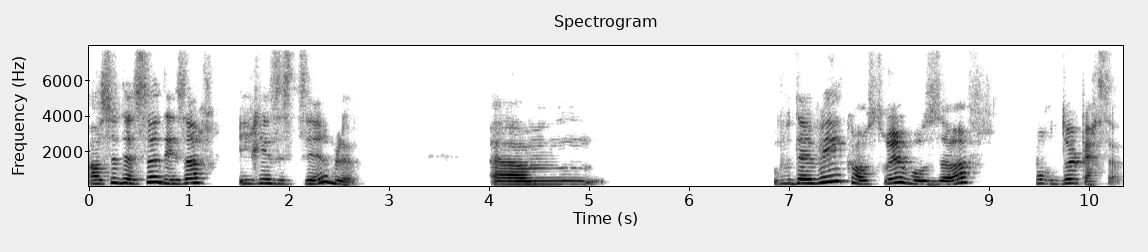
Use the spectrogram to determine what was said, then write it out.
Ensuite de ça, des offres irrésistibles. Euh, vous devez construire vos offres pour deux personnes.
